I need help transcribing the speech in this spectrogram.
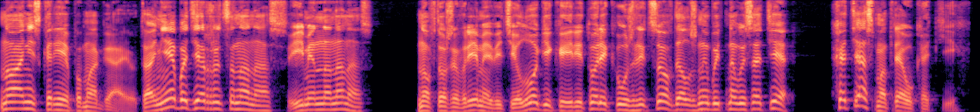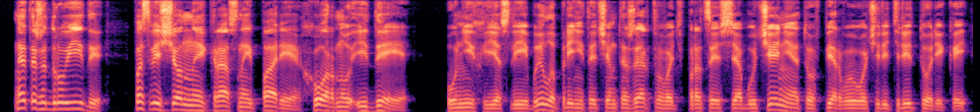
но они скорее помогают, а небо держится на нас, именно на нас. Но в то же время ведь и логика, и риторика у жрецов должны быть на высоте, хотя смотря у каких. Это же друиды, посвященные красной паре, Хорну и Дее. У них, если и было принято чем-то жертвовать в процессе обучения, то в первую очередь риторикой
